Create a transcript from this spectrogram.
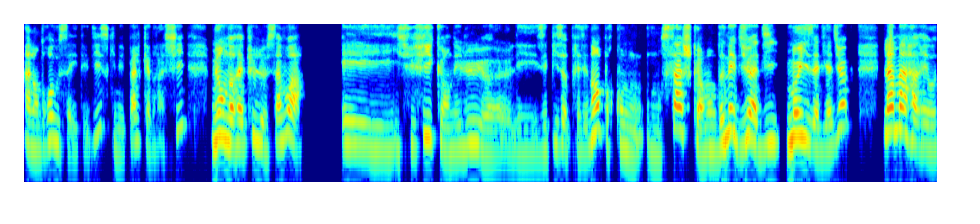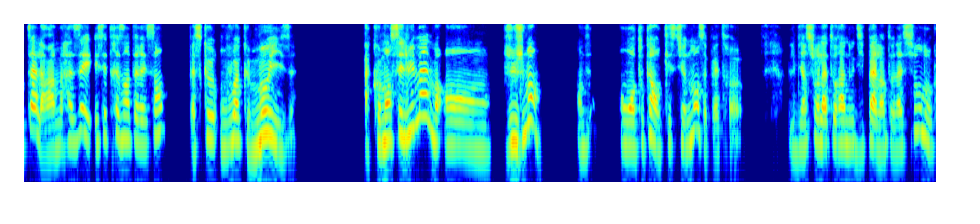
à l'endroit où ça a été dit, ce qui n'est pas le cas de mais on aurait pu le savoir. Et il suffit qu'on ait lu euh, les épisodes précédents pour qu'on sache qu'à un moment donné, Dieu a dit, Moïse a dit à Dieu, Lama hareota la Et c'est très intéressant parce qu'on voit que Moïse a commencé lui-même en jugement, en, ou en tout cas en questionnement. Ça peut être, euh, bien sûr, la Torah ne nous dit pas l'intonation, donc,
